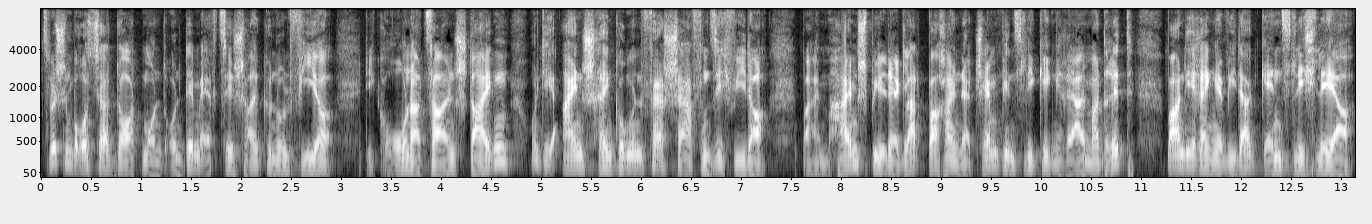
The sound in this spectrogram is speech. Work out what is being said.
zwischen Borussia Dortmund und dem FC Schalke 04. Die Corona-Zahlen steigen und die Einschränkungen verschärfen sich wieder. Beim Heimspiel der Gladbacher in der Champions League gegen Real Madrid waren die Ränge wieder gänzlich leer.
